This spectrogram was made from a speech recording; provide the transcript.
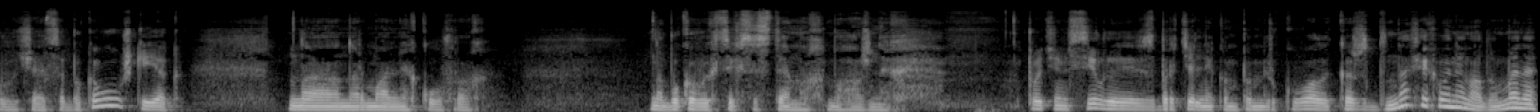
виходить, боковушки, як на нормальних кофрах, на бокових цих системах багажних. Потім сіли з брательником поміркували, кажуть, нафіг вони надо. У мене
